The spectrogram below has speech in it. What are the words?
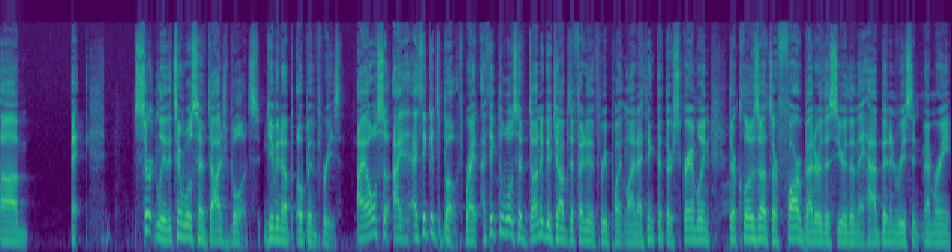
um, eh, certainly the Timberwolves have dodged bullets, giving up open threes. I also I, I think it's both, right? I think the Wolves have done a good job defending the three point line. I think that they're scrambling. Their closeouts are far better this year than they have been in recent memory.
